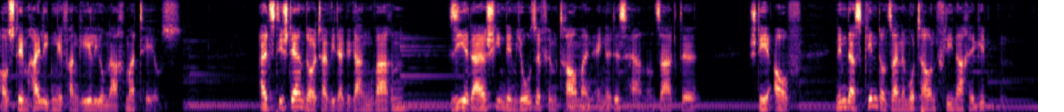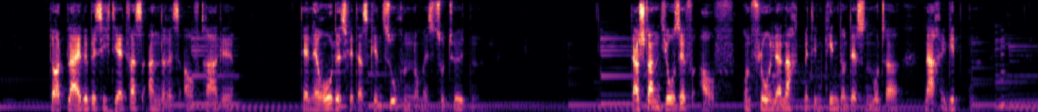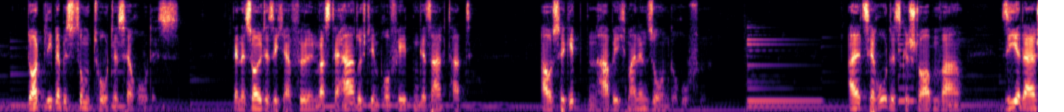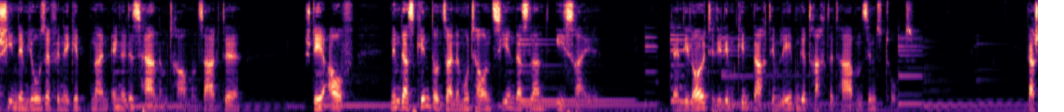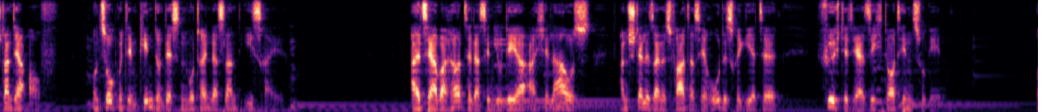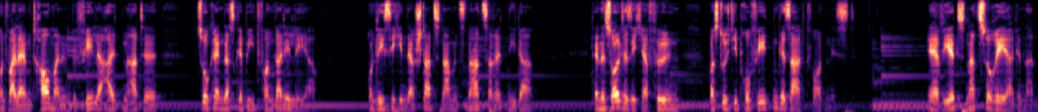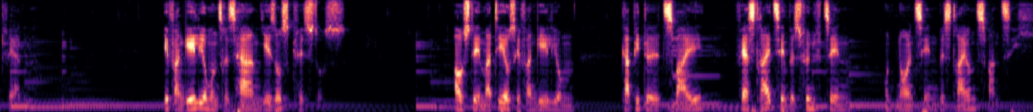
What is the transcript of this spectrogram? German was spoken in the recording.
Aus dem heiligen Evangelium nach Matthäus. Als die Sterndeuter wieder gegangen waren, siehe, da erschien dem Josef im Traum ein Engel des Herrn und sagte: Steh auf, nimm das Kind und seine Mutter und flieh nach Ägypten. Dort bleibe, bis ich dir etwas anderes auftrage. Denn Herodes wird das Kind suchen, um es zu töten. Da stand Josef auf und floh in der Nacht mit dem Kind und dessen Mutter nach Ägypten. Dort blieb er bis zum Tod des Herodes. Denn es sollte sich erfüllen, was der Herr durch den Propheten gesagt hat. Aus Ägypten habe ich meinen Sohn gerufen. Als Herodes gestorben war, siehe, da erschien dem Josef in Ägypten ein Engel des Herrn im Traum und sagte, Steh auf, Nimm das Kind und seine Mutter und zieh in das Land Israel. Denn die Leute, die dem Kind nach dem Leben getrachtet haben, sind tot. Da stand er auf und zog mit dem Kind und dessen Mutter in das Land Israel. Als er aber hörte, dass in Judäa Archelaus anstelle seines Vaters Herodes regierte, fürchtete er sich, dorthin zu gehen. Und weil er im Traum einen Befehl erhalten hatte, zog er in das Gebiet von Galiläa und ließ sich in der Stadt namens Nazareth nieder, denn es sollte sich erfüllen, was durch die Propheten gesagt worden ist. Er wird Nazoräer genannt werden. Evangelium unseres Herrn Jesus Christus. Aus dem Matthäusevangelium Kapitel 2, Vers 13 bis 15 und 19 bis 23.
